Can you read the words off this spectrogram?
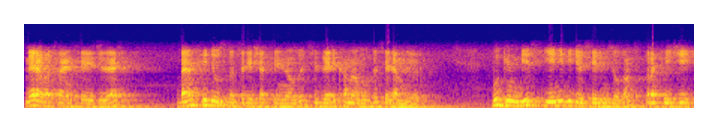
Merhaba sayın seyirciler. Ben Fide Ustası Reşat Zeynallı. Sizleri kanalımızda selamlıyorum. Bugün biz yeni video serimiz olan strateji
